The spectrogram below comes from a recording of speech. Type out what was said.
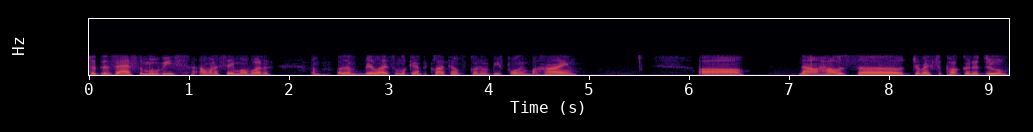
to disaster movies. I want to say more, but I realize I'm looking at the clock. I'm going to be falling behind. Uh, now, how's uh, Jurassic Park going to do?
